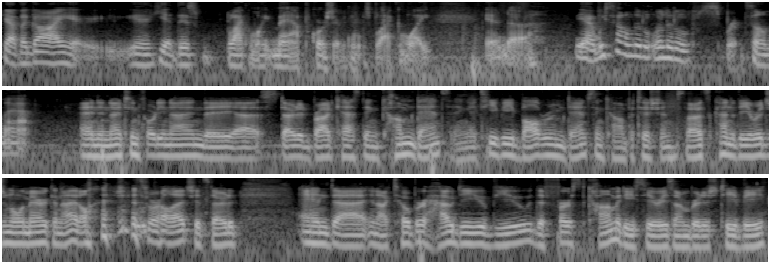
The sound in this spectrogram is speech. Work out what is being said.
Yeah, the guy, uh, he had this black and white map. Of course, everything was black and white. And uh, yeah, we saw a little a little spritz on that. And in 1949, they uh, started broadcasting Come Dancing, a TV ballroom dancing competition. So that's kind of the original American Idol. that's where all that shit started. And uh, in October, How Do You View, the first comedy series on British TV.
